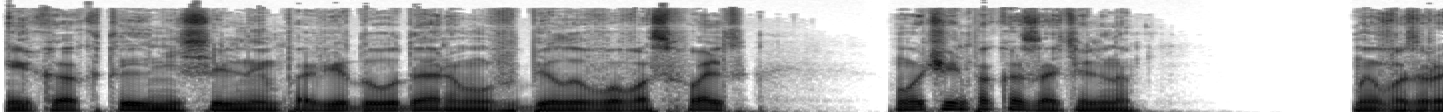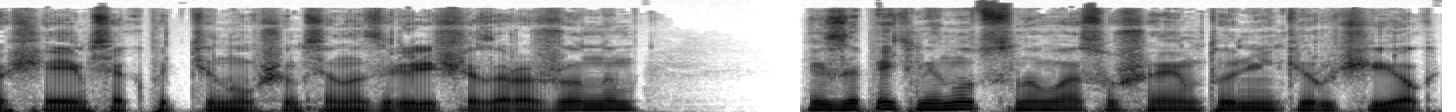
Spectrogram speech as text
И как ты несильным по виду ударом вбил его в асфальт, очень показательно. Мы возвращаемся к подтянувшимся на зрелище зараженным — и за пять минут снова осушаем тоненький ручеек,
